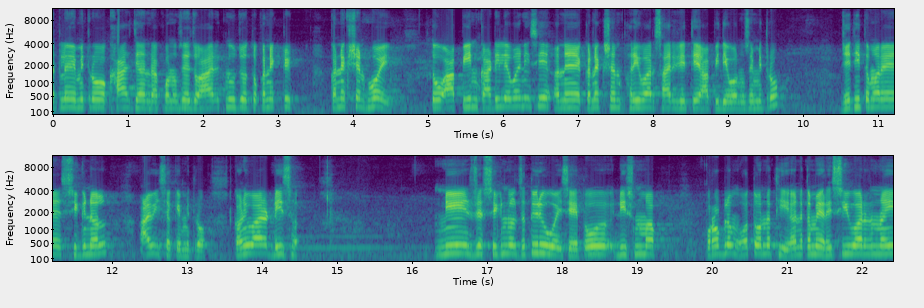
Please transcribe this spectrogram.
એટલે મિત્રો ખાસ ધ્યાન રાખવાનું છે. જો આ રીતનું જો તો કનેક્ટિવ કનેક્શન હોય, તો આ પિન કાઢી લેવાની છે અને કનેક્શન ફરીવાર સારી રીતે આપી દેવાનું છે મિત્રો. જેથી તમારે સિગ્નલ આવી શકે મિત્રો. ઘણીવાર ડીશની જે સિગ્નલ જતું રહ્યું હોય છે, તો ડીશમાં પ્રોબ્લેમ હોતો નથી અને તમે રિસીવરની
